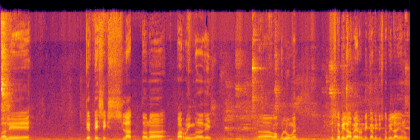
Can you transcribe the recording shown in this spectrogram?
Bali 36 slot to na parwing mga guys na makulungan. Doon kabila, mayroon din kami doon kabila yun. Oh.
